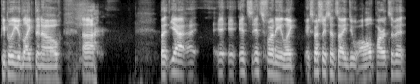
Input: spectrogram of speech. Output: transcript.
people you'd like to know. Uh, but yeah, I- it, it, it's it's funny, like especially since I do all parts of it.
